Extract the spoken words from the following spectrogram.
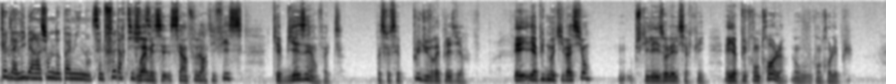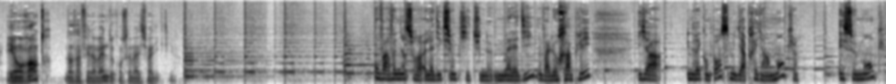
Que de la libération de dopamine, c'est le feu d'artifice. Ouais, mais c'est un feu d'artifice qui est biaisé en fait, parce que c'est plus du vrai plaisir. Et il n'y a plus de motivation, puisqu'il est isolé le circuit. Et il n'y a plus de contrôle, donc vous ne vous contrôlez plus. Et on rentre dans un phénomène de consommation addictive. On va revenir sur l'addiction qui est une maladie, on va le rappeler. Il y a une récompense, mais après il y a un manque. Et ce manque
